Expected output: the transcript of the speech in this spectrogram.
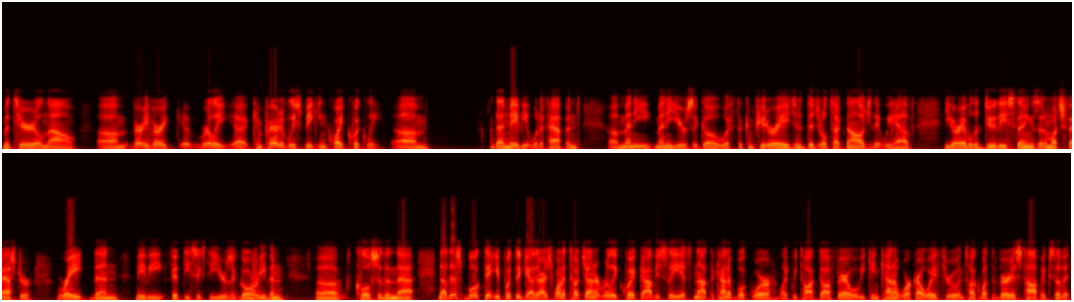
material now, um, very very uh, really uh, comparatively speaking, quite quickly. Um, than maybe it would have happened uh, many many years ago with the computer age and the digital technology that we have. You are able to do these things at a much faster rate than maybe 50, 60 years ago, or even uh, closer than that. Now, this book that you put together, I just want to touch on it really quick. Obviously, it's not the kind of book where, like we talked off air, where we can kind of work our way through it and talk about the various topics of it.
